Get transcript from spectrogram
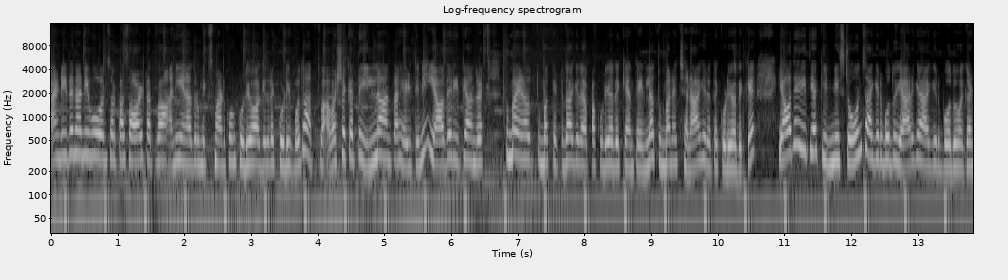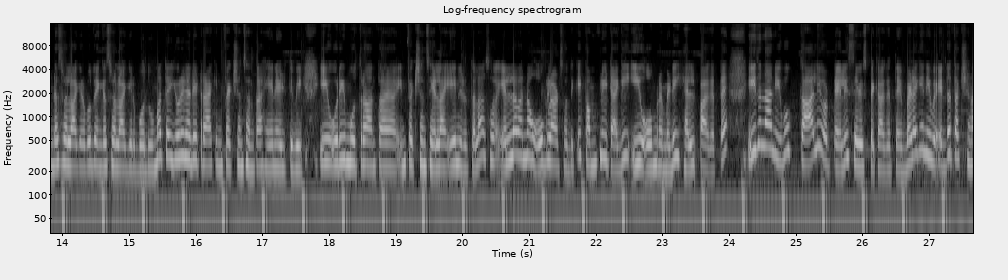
ಆ್ಯಂಡ್ ಇದನ್ನು ನೀವು ಒಂದು ಸ್ವಲ್ಪ ಸಾಲ್ಟ್ ಅಥವಾ ಹನಿ ಏನಾದರೂ ಮಿಕ್ಸ್ ಮಾಡ್ಕೊಂಡು ಕುಡಿಯೋ ಆಗಿದ್ರೆ ಕುಡಿಬೋದು. ಅಥವಾ ಅವಶ್ಯಕತೆ ಇಲ್ಲ ಅಂತ ಹೇಳ್ತೀನಿ. ಯಾವುದೇ ರೀತಿಯ ಅಂದರೆ ತುಂಬ ಏನೋ ತುಂಬ ಕೆಟ್ಟದಾಗಿದೆ ಅಪ್ಪ ಕುಡಿಯೋದಕ್ಕೆ ಅಂತ ಏನಿಲ್ಲ. ತುಂಬಾ ಚೆನ್ನಾಗಿರುತ್ತೆ ಕುಡಿಯೋದಕ್ಕೆ. ಯಾವುದೇ ರೀತಿಯ ಕಿಡ್ನಿ ಸ್ಟೋನ್ಸ್ ಆಗಿರ್ಬೋದು, ಯಾರಿಗೆ ಆಗಿರ್ಬೋದು, ಗಂಡಸರಲ್ಲಾಗಿರ್ಬೋದು, ಹೆಂಗಸರಲ್ಲಾಗಿರ್ಬೋದು, ಮತ್ತು ಯೂರಿನರಿ ಟ್ರ್ಯಾಕ್ ಇನ್ಫೆಕ್ಷನ್ಸ್ ಅಂತ ಏನು ಹೇಳ್ತೀವಿ? ಈ ಉರಿ ಮೂತ್ರ ಅಂತ ಇನ್ಫೆಕ್ಷನ್ಸ್ ಎಲ್ಲ ಏನಿರುತ್ತಲ್ಲ ಸೊ ಎಲ್ಲವನ್ನು ಹೋಗ್ಲಾಡ್ಸೋದಕ್ಕೆ ಕಂಪ್ಲೀಟ್ ಆಗಿ ಈ ಓಮ್ ರೆಮಿಡಿ ಹೆಲ್ಪ್ ಆಗುತ್ತೆ. ಇದನ್ನು ನೀವು ಖಾಲಿ ಹೊಟ್ಟೆಯಲ್ಲಿ ಸೇವಿಸಬೇಕಾಗುತ್ತೆ. ಬೆಳಗ್ಗೆ ನೀವು ಎದ್ದ ತಕ್ಷಣ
